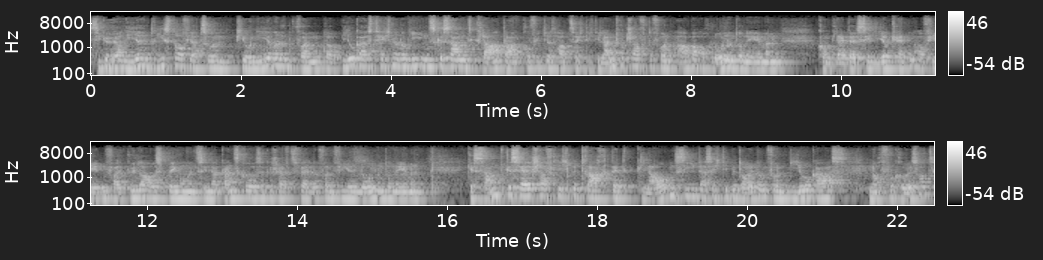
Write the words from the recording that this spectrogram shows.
Sie gehören hier in Driesdorf ja zu den Pionieren von der Biogastechnologie insgesamt. Klar, da profitiert hauptsächlich die Landwirtschaft davon, aber auch Lohnunternehmen, komplette Silierketten auf jeden Fall. Gülleausbringungen sind ja ganz große Geschäftsfelder von vielen Lohnunternehmen. Gesamtgesellschaftlich betrachtet, glauben Sie, dass sich die Bedeutung von Biogas noch vergrößert?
